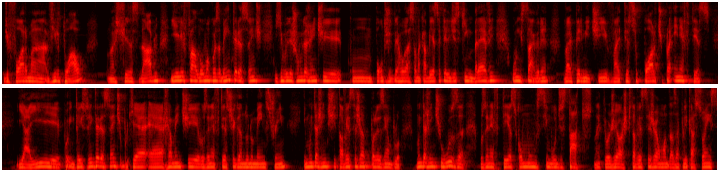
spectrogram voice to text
de forma virtual no SXSW e ele falou uma coisa bem interessante e que deixou muita gente com um ponto de interrogação na cabeça que ele disse que em breve o Instagram vai permitir, vai ter suporte para NFTs. E aí, então isso é interessante porque é, é, realmente os NFTs chegando no mainstream e muita gente, talvez seja, por exemplo, muita gente usa os NFTs como um símbolo de status, né? Que hoje eu acho que talvez seja uma das aplicações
